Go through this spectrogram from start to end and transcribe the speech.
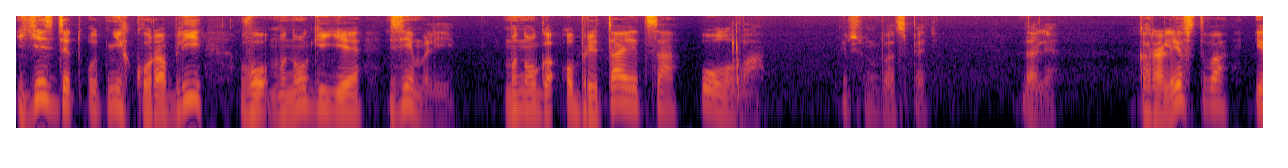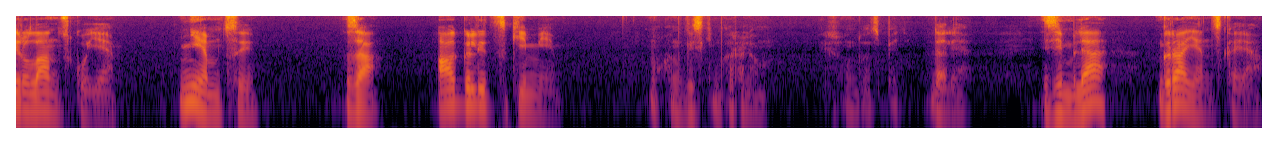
Ездят от них корабли во многие земли. Много обретается олова. Рисунок 25. Далее. Королевство Ирландское. Немцы. За Аглицкими. Ну, английским королем. Рисунок 25. Далее. Земля Граянская.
